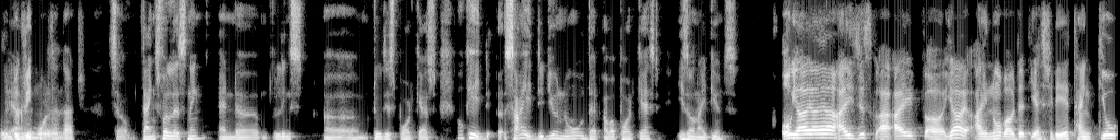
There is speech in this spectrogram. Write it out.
Yeah. agree more than that. So thanks for listening and uh, links um to this podcast. Okay, d- uh, Sai, did you know that our podcast is on iTunes? Oh yeah, yeah, yeah. I just, I, I uh, yeah, I know about that yesterday. Thank you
